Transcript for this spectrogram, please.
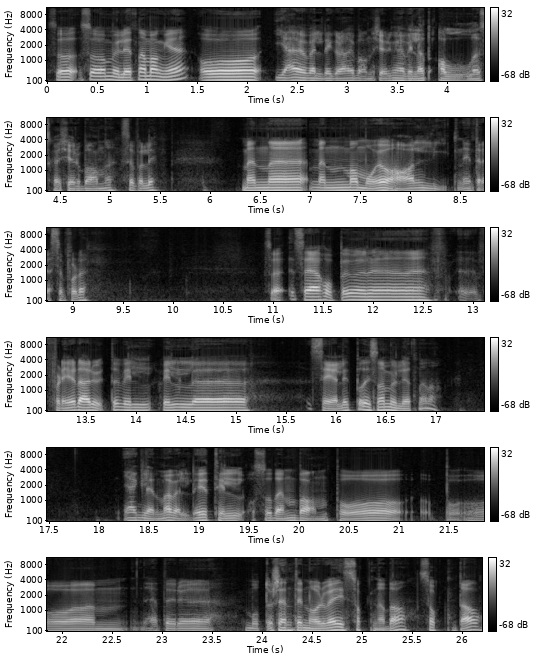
Så, så, mulighetene er mange, og jeg er jo veldig glad i banekjøring. Jeg vil at alle skal kjøre bane, selvfølgelig. Men, eh, men man må jo ha en liten interesse for det. Så, så jeg håper eh, flere der ute vil, vil se litt på disse mulighetene, da jeg gleder meg veldig til også den banen på, på um, Det heter uh, Motorsenter Norway Soknedal, Sokndal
